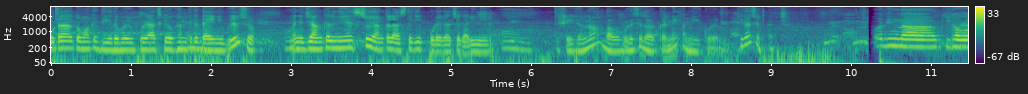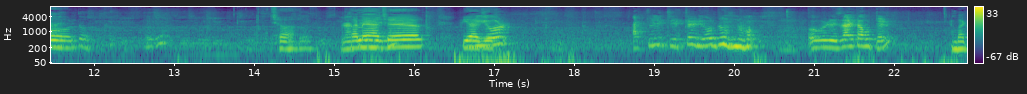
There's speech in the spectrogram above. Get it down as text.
ওটা তোমাকে দিয়ে দেবো এর উপরে। আজকে ওখান থেকে দেয়নি বুঝেছ? মানে যে আঙ্কেল নিয়ে এসছো আঙ্কেল আসতে গিয়ে পড়ে গেছে গাড়ি নিয়ে। তো সেই জন্য বাবা বলেছে দরকার নেই আমি ই করে নেব ঠিক আছে? আচ্ছা। ওদিন না কি খবর? আচ্ছা এখানে আছে পেঁয়াজ। রিওর অ্যাকচুয়ালি ট্রিটটা রিওর জন্য রেজাল্ট আউটের বাট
